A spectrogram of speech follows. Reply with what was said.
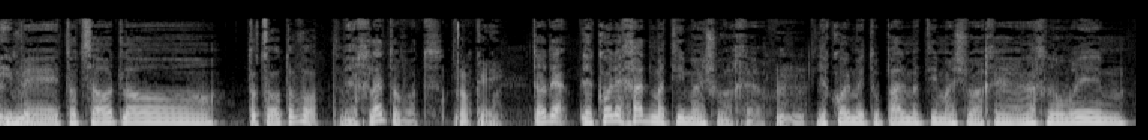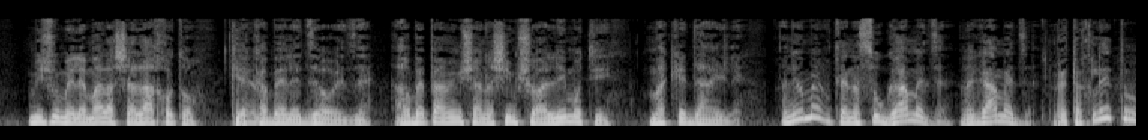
עם אה, תוצאות לא תוצאות טובות. בהחלט טובות. אוקיי. אתה יודע, לכל אחד מתאים משהו אחר. לכל מטופל מתאים משהו אחר. אנחנו אומרים, מישהו מלמעלה שלח אותו כן. לקבל את זה או את זה. הרבה פעמים שאנשים שואלים אותי, מה כדאי לי? אני אומר, תנסו גם את זה וגם את זה. ותחליטו.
